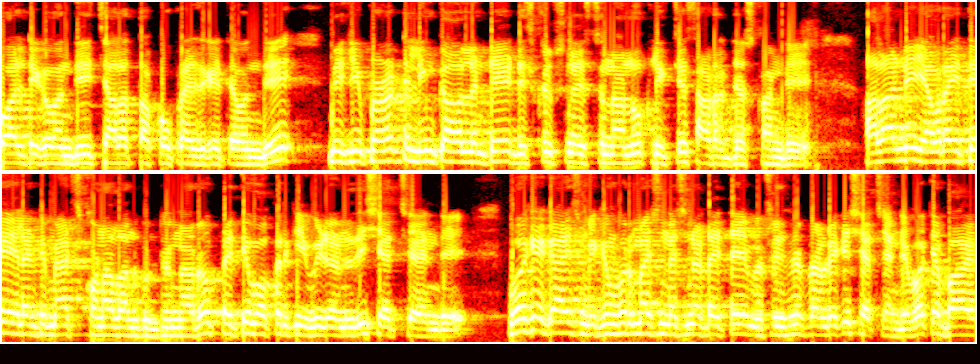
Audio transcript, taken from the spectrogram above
క్వాలిటీగా ఉంది చాలా తక్కువ ప్రైస్కి అయితే ఉంది. మీకు ఈ ప్రోడక్ట్ లింక్ కావాలంటే డిస్క్రిప్షన్లో ఇస్తున్నాను. క్లిక్ చేసి ఆర్డర్ చేసుకోండి. అలానే ఎవరైతే ఇలాంటి మ్యాట్స్ కొనాలనుకుంటున్నారో ప్రతి ఒక్కరికి ఈ వీడియో అనేది షేర్ చేయండి. ఓకే గాయస్ మీకు ఇన్ఫర్మేషన్ నచ్చినట్టయితే మీ ఫ్రెండ్స్ ఫ్యామిలీకి షేర్ చేయండి. Okay bye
